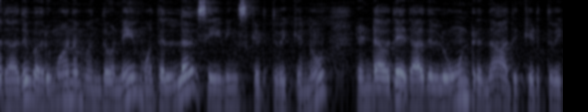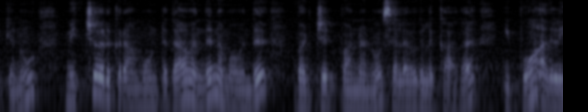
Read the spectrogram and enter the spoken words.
அதாவது வருமானம் வந்தோடனே முதல்ல சேவிங்ஸ்க்கு எடுத்து வைக்கணும். ரெண்டாவது ஏதாவது லோன் இருந்தால் அதுக்கு எடுத்து வைக்கணும். மிச்சம் இருக்கிற அமௌண்ட்டை தான் வந்து நம்ம வந்து பட்ஜெட் பண்ணணும் செலவுகளுக்காக. இப்போது அதில்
